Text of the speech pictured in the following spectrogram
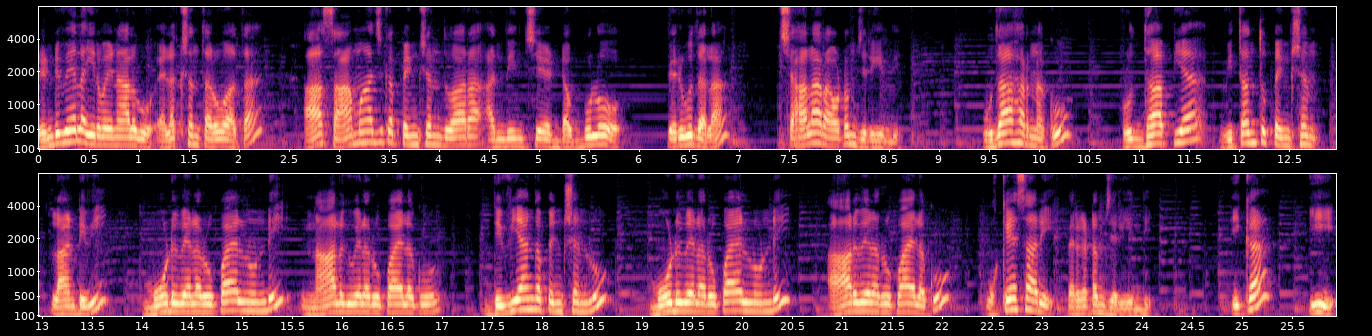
రెండు వేల ఇరవై నాలుగు ఎలక్షన్ తరువాత ఆ సామాజిక పెన్షన్ ద్వారా అందించే డబ్బులో పెరుగుదల చాలా రావటం జరిగింది. ఉదాహరణకు వృద్ధాప్య వితంతు పెన్షన్ లాంటివి మూడు వేల రూపాయల నుండి నాలుగు వేల రూపాయలకు దివ్యాంగ పెన్షన్లు మూడు వేల రూపాయల నుండి ఆరు వేల రూపాయలకు ఒకేసారి పెరగటం జరిగింది. ఇక ఈ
